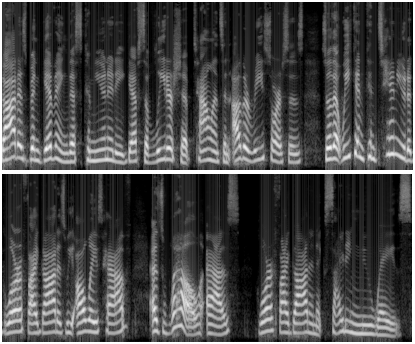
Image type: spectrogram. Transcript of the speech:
God has been giving this community gifts of leadership, talents, and other resources so that we can continue to glorify God as we always have, as well as glorify God in exciting new ways.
